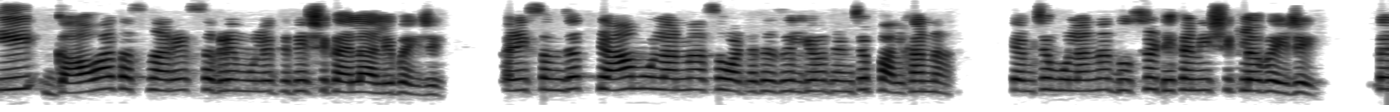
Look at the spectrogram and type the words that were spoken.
की गावात असणारे सगळे मुलं तिथे शिकायला आले पाहिजे. आणि समजा त्या मुलांना असं वाटत असेल किंवा त्यांच्या पालकांना त्यांच्या मुलांना दुसऱ्या ठिकाणी शिकलं पाहिजे तर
